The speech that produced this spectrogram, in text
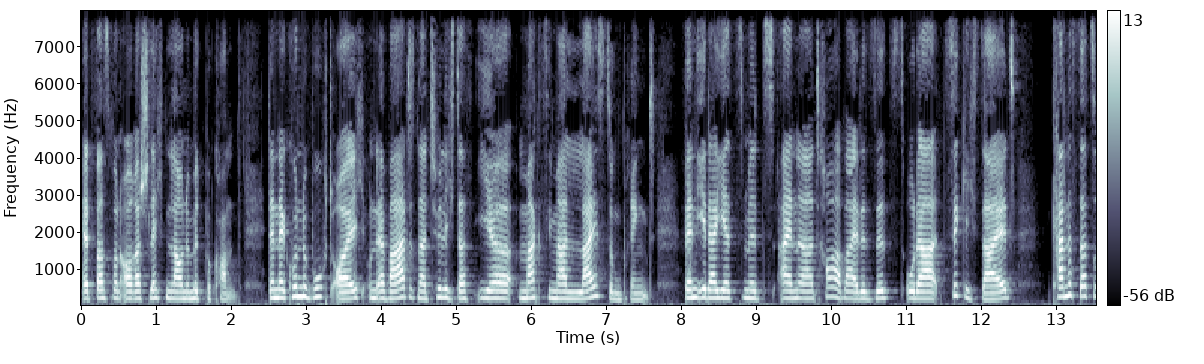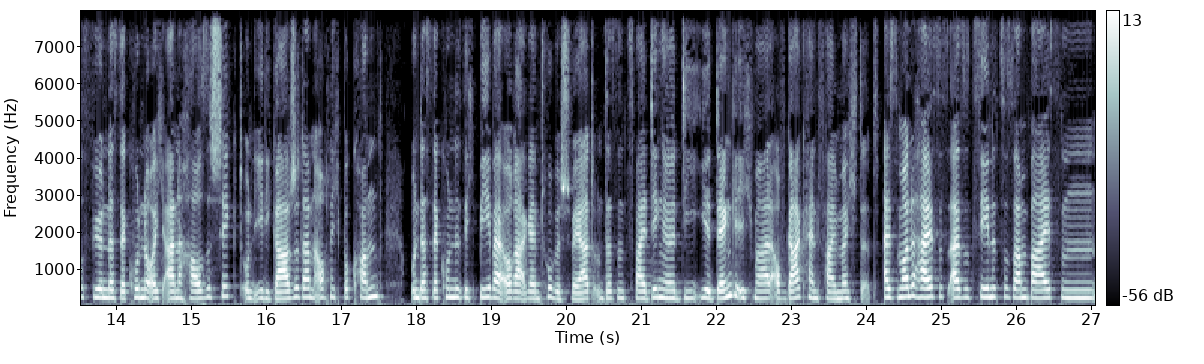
etwas von eurer schlechten Laune mitbekommt. Denn der Kunde bucht euch und erwartet natürlich, dass ihr maximale Leistung bringt wenn ihr da jetzt mit einer Trauerweide sitzt oder zickig seid, kann es dazu führen, dass der Kunde euch A nach Hause schickt und ihr die Gage dann auch nicht bekommt und dass der Kunde sich B bei eurer Agentur beschwert. Und das sind zwei Dinge, die ihr, denke ich mal, auf gar keinen Fall möchtet. Als Model heißt es also Zähne zusammenbeißen,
